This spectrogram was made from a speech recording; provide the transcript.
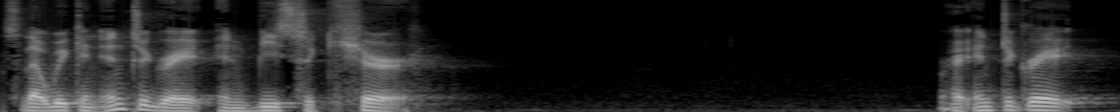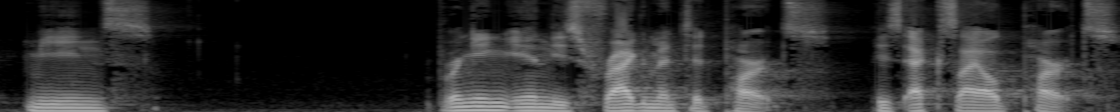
so that we can integrate and be secure. Right? Integrate means bringing in these fragmented parts, these exiled parts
